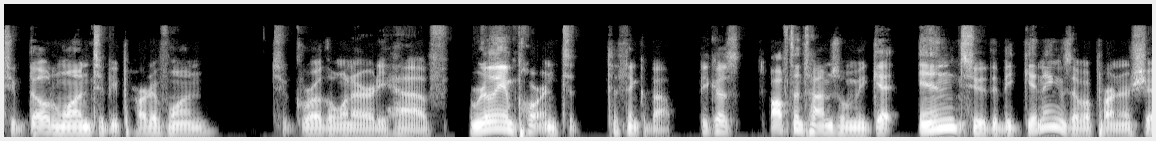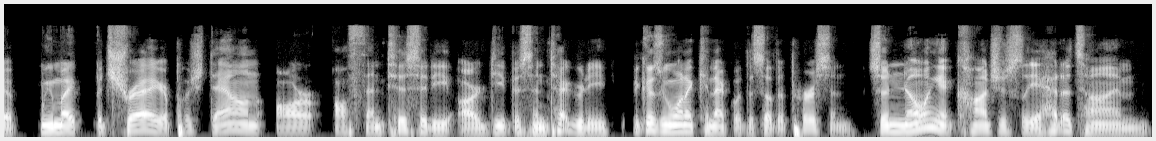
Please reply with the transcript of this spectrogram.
To build one, to be part of one, to grow the one I already have. Really important to, to think about because oftentimes when we get into the beginnings of a partnership, we might betray or push down our authenticity, our deepest integrity, because we want to connect with this other person. So knowing it consciously ahead of time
